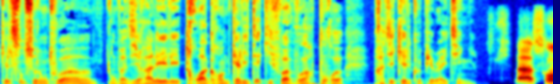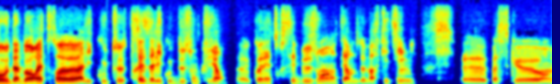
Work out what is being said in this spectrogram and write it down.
Quelles sont selon toi, euh, on va dire, allez, les trois grandes qualités qu'il faut avoir pour pratiquer le copywriting? Il bah, faut d'abord être à l'écoute, très à l'écoute de son client, connaître ses besoins en termes de marketing, parce que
